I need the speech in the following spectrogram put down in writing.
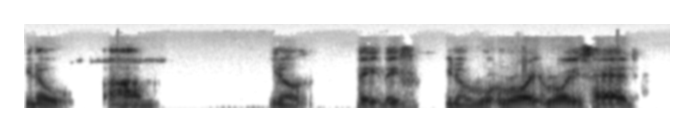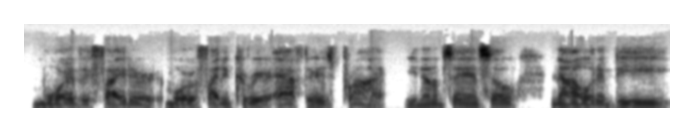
you know, um, you know, they they've you know Roy Roy's had more of a fighter, more of a fighting career after his prime. You know what I'm saying? So now it'll be,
